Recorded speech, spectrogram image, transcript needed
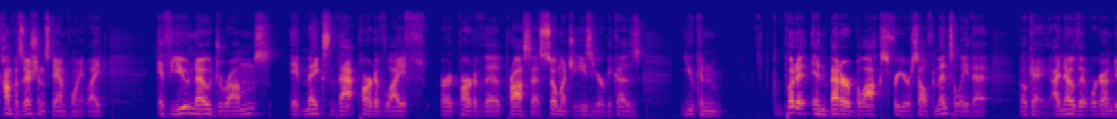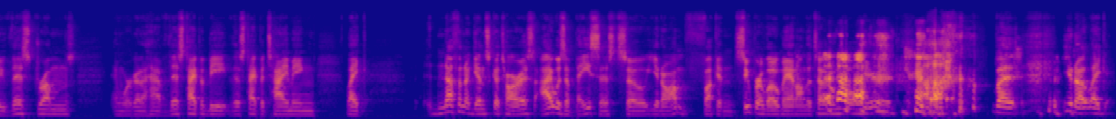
composition standpoint, like if you know drums, it makes that part of life or part of the process so much easier because you can put it in better blocks for yourself mentally. That okay, I know that we're gonna do this drums, and we're gonna have this type of beat, this type of timing, like nothing against guitarists. I was a bassist, so you know I'm fucking super low man on the totem pole here. Uh, but you know, like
